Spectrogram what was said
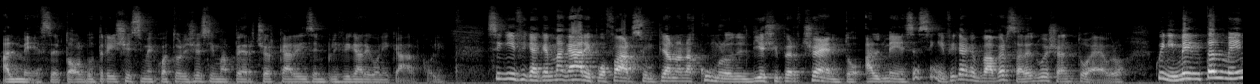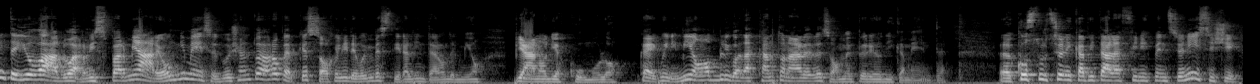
al mese, tolgo tredicesima e quattordicesima per cercare di semplificare con i calcoli significa che magari può farsi un piano in accumulo del 10% al mese, significa che va a versare 200 euro. Quindi mentalmente io vado a risparmiare ogni mese 200 euro perché so che li devo investire all'interno del mio piano di accumulo. Ok? Quindi mi obbligo ad accantonare delle somme periodicamente. Eh, costruzioni capitale a fini pensionistici.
